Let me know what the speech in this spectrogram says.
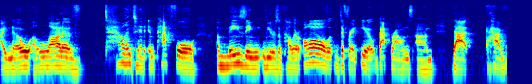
I know a lot of talented, impactful, amazing leaders of color, all different, you know, backgrounds um, that have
